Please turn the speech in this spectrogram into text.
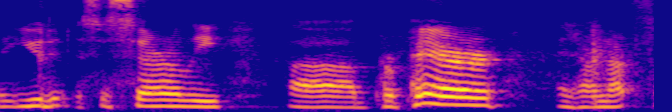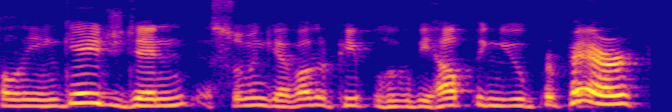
that you didn't necessarily uh, prepare and are not fully engaged in, assuming you have other people who could be helping you prepare,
